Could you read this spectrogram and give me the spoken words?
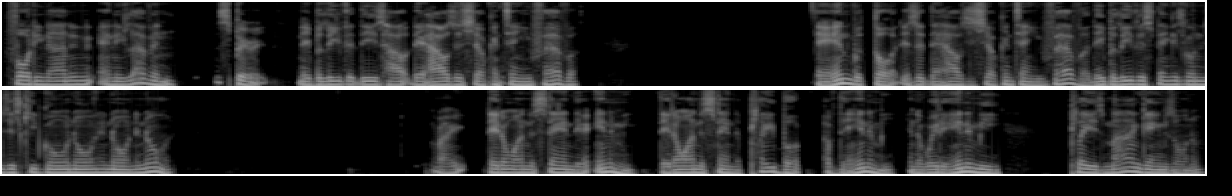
49 and 11 spirit. They believe that these ho- their houses shall continue forever. Their inward thought is that their houses shall continue forever. They believe this thing is going to just keep going on and on and on. Right? They don't understand their enemy. They don't understand the playbook of the enemy and the way the enemy plays mind games on them.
